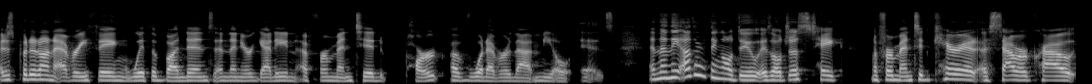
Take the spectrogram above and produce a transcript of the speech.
I just put it on everything with abundance, and then you're getting a fermented part of whatever that meal is. And then the other thing I'll do is I'll just take a fermented carrot, a sauerkraut.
